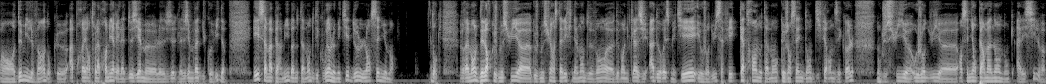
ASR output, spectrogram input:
en 2020, donc après entre la première et la deuxième, la, deuxième vague du Covid, et ça m'a permis bah, notamment de découvrir le métier de l'enseignement. Donc vraiment, dès lors que je me suis, euh, que je me suis installé finalement devant, euh, devant une classe, j'ai adoré ce métier et aujourd'hui ça fait 4 ans notamment que j'enseigne dans différentes écoles. Donc je suis euh, aujourd'hui enseignant permanent donc à Les Sylves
